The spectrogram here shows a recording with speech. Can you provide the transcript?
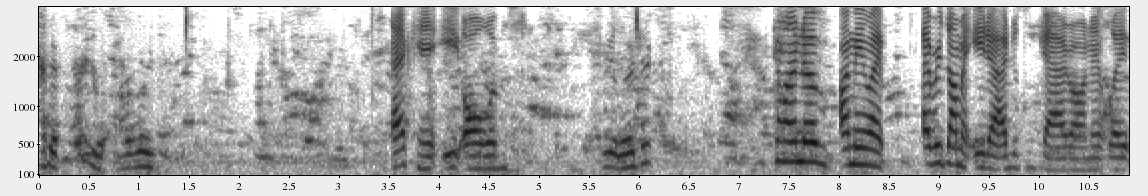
I prefer the olives. I can't eat olives. Are you allergic? Kind of. I mean, like every time I eat it, I just gag on it. Like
